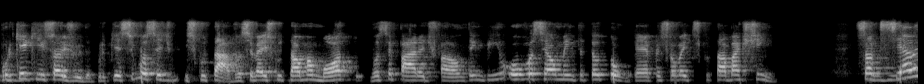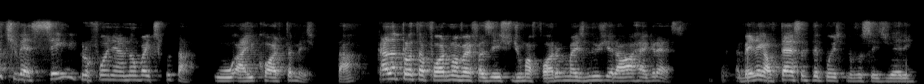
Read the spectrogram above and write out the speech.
Por que que isso ajuda? Porque se você escutar, você vai escutar uma moto, você para de falar um tempinho ou você aumenta teu tom, que aí a pessoa vai te escutar baixinho. Só que uhum. se ela tiver sem microfone, ela não vai te escutar. O, aí corta mesmo, tá? Cada plataforma vai fazer isso de uma forma, mas no geral a regra é essa. É bem legal. Testa depois para vocês verem.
